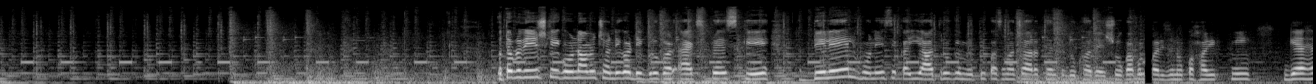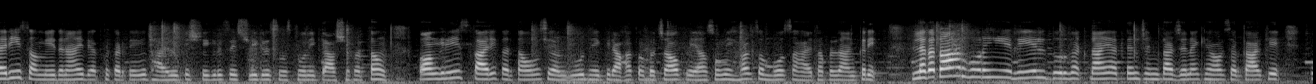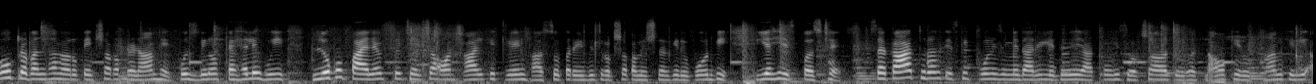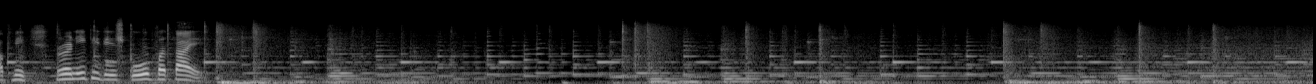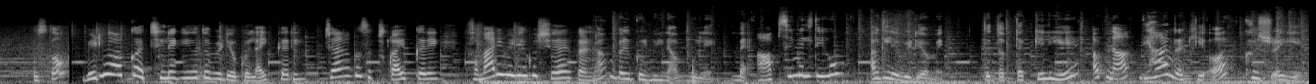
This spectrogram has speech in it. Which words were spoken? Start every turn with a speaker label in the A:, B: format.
A: Thank you. Uttar Pradesh के गोंडा में Chandigarh Dibrugarh express के डिलेल होने से कई यात्रियों की मृत्यु का समाचार अत्यंत दुखद है। शोकाकुल परिजनों को हर इतनी गहरी संवेदनाएँ व्यक्त करते हुए घायलों के शीघ्र से शीघ्र स्वस्थ होने की आशा करता हूँ। कांग्रेस कार्यकर्ताओं से अनुरोध है कि राहत और बचाव प्रयासों में हर संभव सहायता प्रदान करें। लगातार हो रही रेल दुर्घटनाएँ अत्यंत चिंताजनक है और सरकार के कुप्रबंधन और उपेक्षा का परिणाम है। कुछ दिनों पहले हुई लोको पायलट से चर्चा और हाल के ट्रेन हादसों पर रेलवे सुरक्षा कमिश्नर की रिपोर्ट भी यही स्पष्ट है। सरकार तुरंत इसकी पूर्ण ज़िम्मेदारी लेते हुए यात्रियों की सुरक्षा और दुर्घटनाओं की रोकथाम के लिए अपनी रणनीति देश को बताए।
B: दोस्तों, वीडियो आपको अच्छी लगी हो तो वीडियो को लाइक करें, चैनल को सब्सक्राइब करें, हमारी वीडियो को शेयर करना बिल्कुल भी ना भूलें। मैं आपसे मिलती हूँ अगले वीडियो में। तो तब तक के लिए अपना ध्यान रखिए और खुश रहिए।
